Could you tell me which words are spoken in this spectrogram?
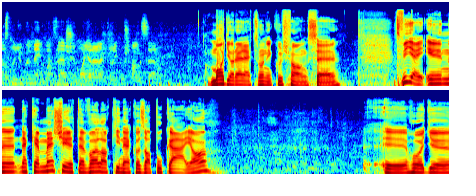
Azt tudjuk, hogy melyik volt az első magyar elektronikus hangszer? Magyar elektronikus hangszer. Figyelj, én nekem mesélte valakinek az apukája, hogy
